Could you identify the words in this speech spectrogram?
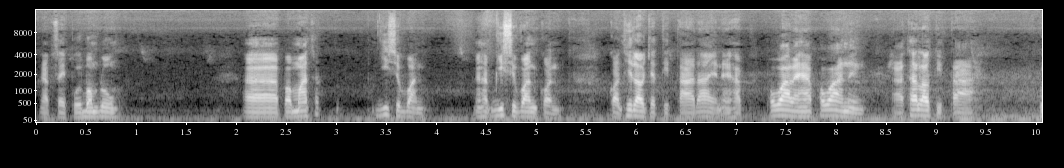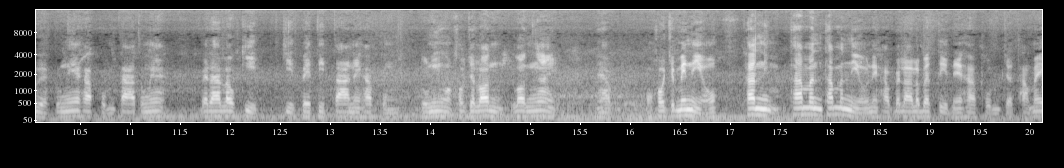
นะครับใส่ปุ๋ยบำรุงประมาณสัก20วันนะครับ20วันก่อนก่อนที่เราจะติดตาได้นะครับ เพราะว่าอะไรครับเพราะว่าหนึ่งถ้าเราติดตา ปลือกตรงนี้ครับผมตาตรงนี้เวลาเรากรีดกรีดไปติดตานะครับ ผมตรงนี้ของเขาจะร่อนร่อนง่ายนะครับของเขาจะไม่เหนียว ถ้าถ้ามันถ้ามันเหนียวเนะครับเวลาเราไปติดเนี่ยครับผมจะทำให้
